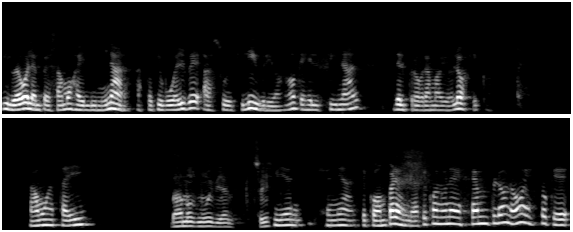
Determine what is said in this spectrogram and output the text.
Y luego la empezamos a eliminar hasta que vuelve a su equilibrio, que es el final del programa biológico. Vamos hasta ahí. Vamos muy bien, sí. Bien, genial. Se comprende. Así con un ejemplo, ¿no? Esto que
